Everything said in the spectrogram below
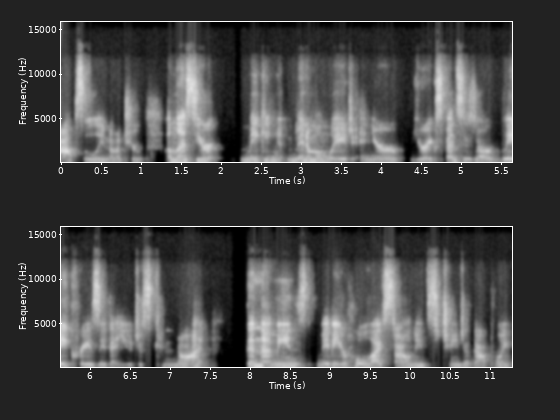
absolutely not true. Unless you're making minimum wage and your your expenses are way crazy that you just cannot then that means maybe your whole lifestyle needs to change at that point.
